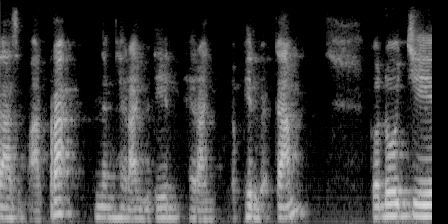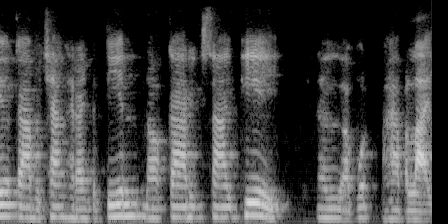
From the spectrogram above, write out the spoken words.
ការសម្អាតប្រាក់និងហិរញ្ញប្បទានហិរញ្ញភារវកម្មក៏ដូចជាការប្រឆាំងហិរញ្ញប្បទានដល់ការរីកសាយភាយនៅអាវុធមហាបល័យ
